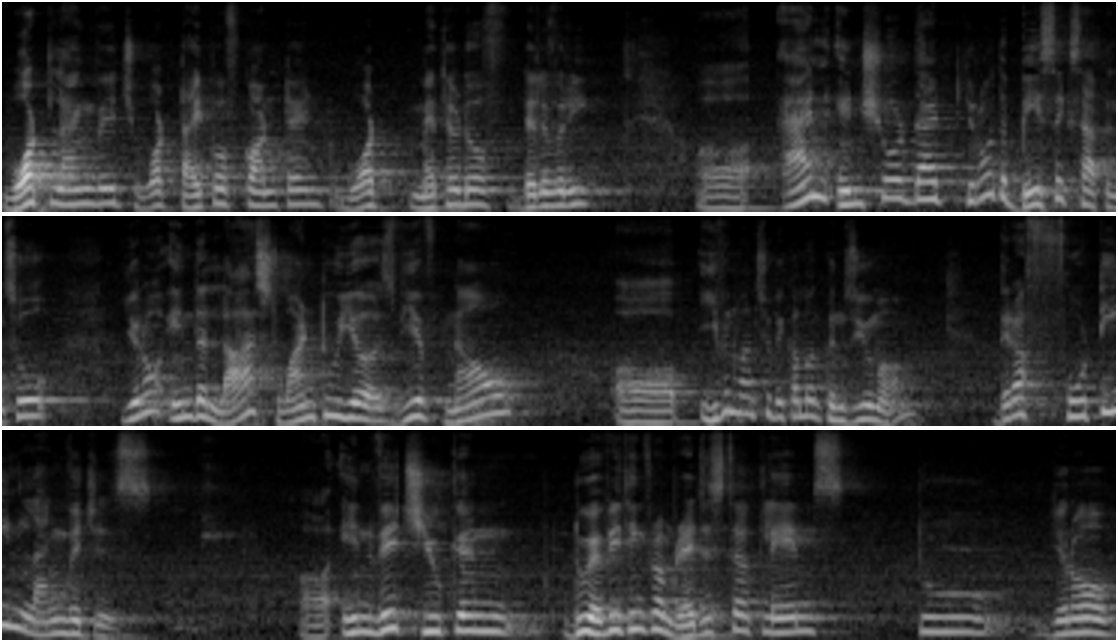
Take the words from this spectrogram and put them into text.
what language, what type of content, what method of delivery, uh, and ensure that you know the basics happen. So, you know, in the last one two years, we have now, uh, even once you become a consumer, there are 14 languages uh, in which you can do everything from register claims to, you know,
